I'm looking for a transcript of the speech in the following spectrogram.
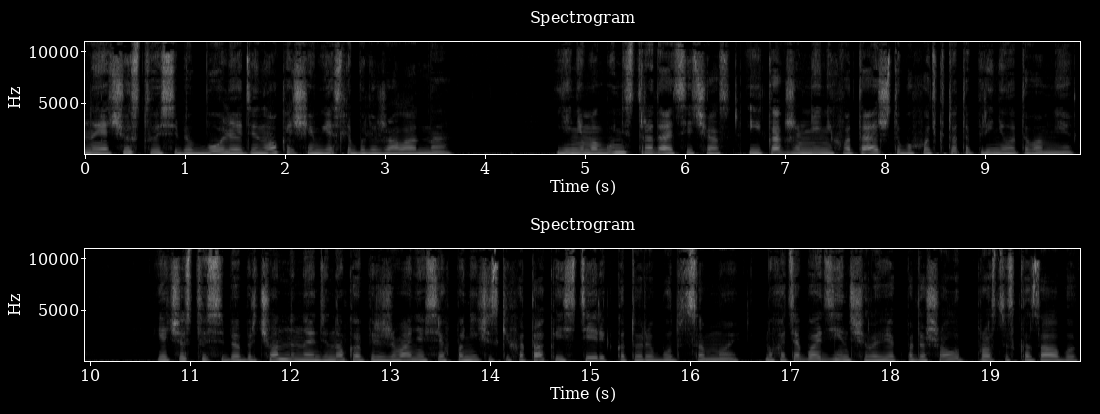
но я чувствую себя более одинокой, чем если бы лежала одна. Я не могу не страдать сейчас, и как же мне не хватает, чтобы хоть кто-то принял это во мне. Я чувствую себя обреченной на одинокое переживание всех панических атак и истерик, которые будут со мной. Но хотя бы один человек подошел и просто сказал бы,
